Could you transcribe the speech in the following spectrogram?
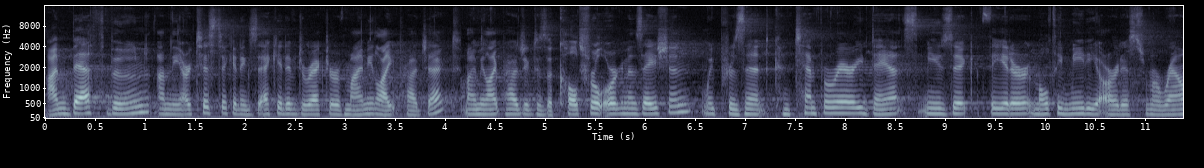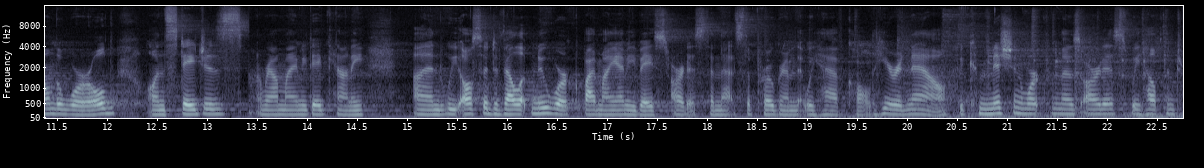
I'm Beth Boone. I'm the Artistic and Executive Director of Miami Light Project. Miami Light Project is a cultural organization. We present contemporary dance, music, theater, multimedia artists from around the world on stages around Miami-Dade County. And we also develop new work by Miami-based artists, and that's the program that we have called Here and Now. We commission work from those artists, we help them to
